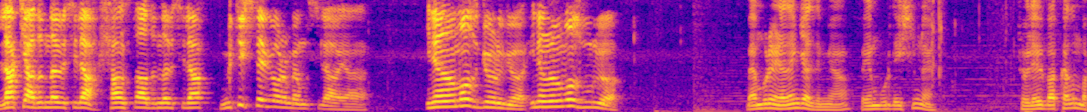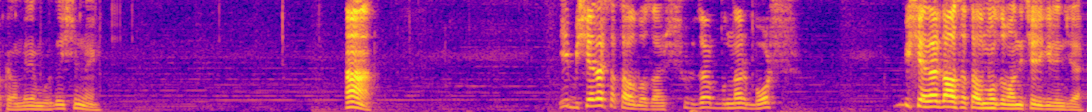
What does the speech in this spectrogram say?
Lucky adında bir silah. Şanslı adında bir silah. Müthiş seviyorum ben bu silahı ya. İnanılmaz görünüyor. İnanılmaz vuruyor. Ben buraya neden geldim ya? Benim burada işim ne? Şöyle bir bakalım bakalım benim burada işim ne? Ha. İyi bir şeyler satalım o zaman. Şurada bunlar boş. Bir şeyler daha satalım o zaman içeri girince.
